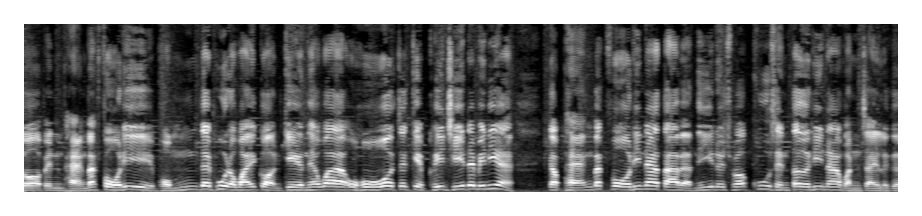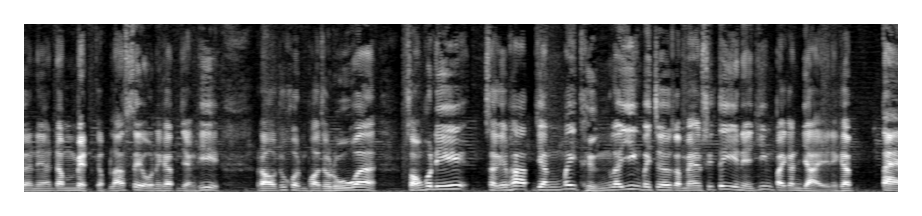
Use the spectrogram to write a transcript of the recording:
ก็เป็นแผงแบ็กโฟที่ผมได้พูดเอาไว้ก่อนเกมนะว่าโอ้โห จะเก็บคลีนชีตได้ไหมเนี่ยกับแผงแบ็กโฟที่หน้าตาแบบนี้โดยเฉพาะคู่เซนเตอร์ที่น่าหวั่นใจเหลือเกินนะดัมเมตกับลาเซลนะครับอย่างที่เราทุกคนพอจะรู้ว่า 2 คนนี้ศักยภาพยังไม่ถึงและยิ่งไปเจอกับแมนซิตี้เนี่ยยิ่งไปกันใหญ่นะครับ แต่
